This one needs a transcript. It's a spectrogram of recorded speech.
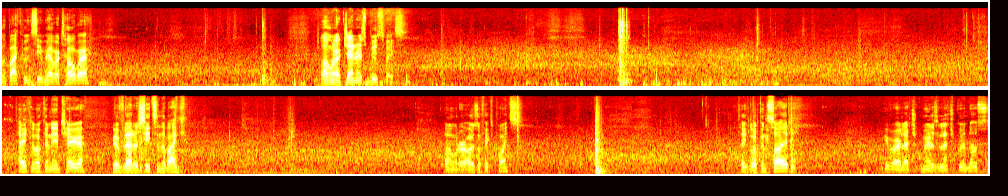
On the back we can see we have our tow bar. Along with our generous boot space. Taking a look in the interior, we have leather seats in the back. Along with our ISOFIX points. Take a look inside. We have our electric mirrors, electric windows.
